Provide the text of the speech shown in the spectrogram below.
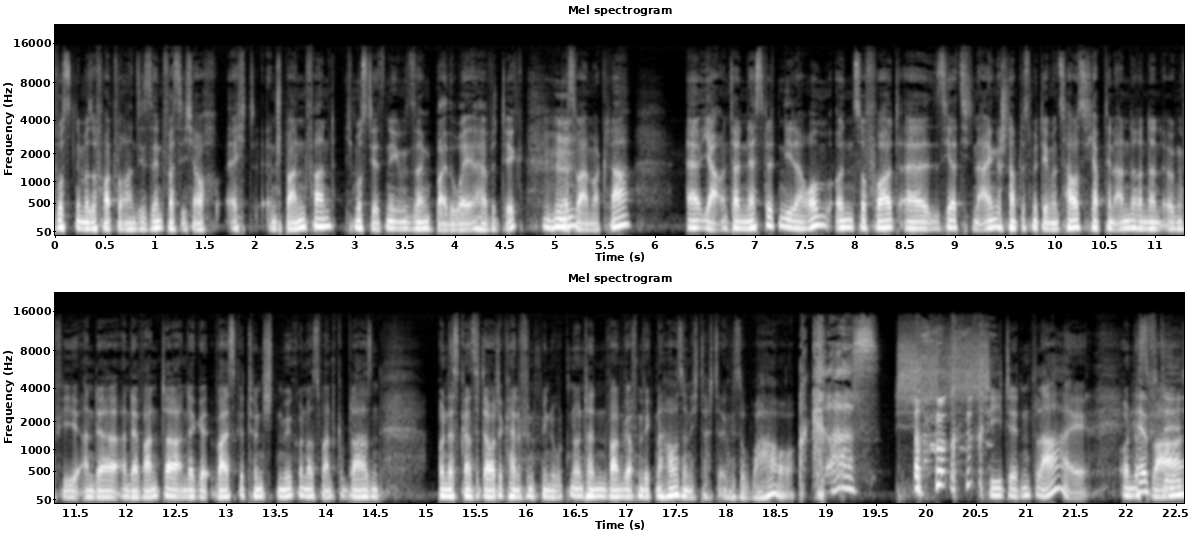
wussten immer sofort, woran sie sind, was ich auch echt entspannend fand. Ich musste jetzt nicht irgendwie sagen, by the way, I have a dick. Das war immer klar. Äh, ja, und dann nestelten die da rum und sofort, äh, sie hat sich den eingeschnappt, ist mit dem ins Haus. Ich habe den anderen dann irgendwie an der, an der Wand da, an der weiß getünchten Mykonos-Wand geblasen. Und das Ganze dauerte keine fünf Minuten und dann waren wir auf dem Weg nach Hause und ich dachte irgendwie so, wow, Krass. she didn't lie. Und es war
